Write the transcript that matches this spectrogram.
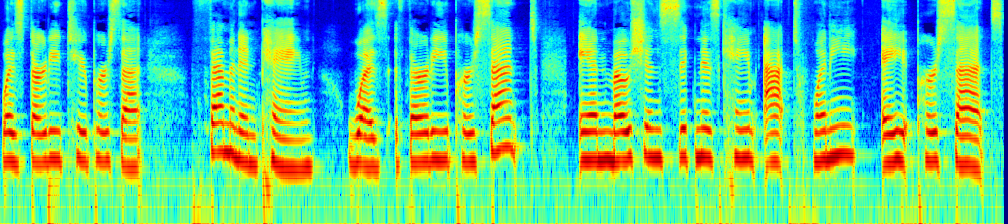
was 32%. Feminine pain was 30%. And motion sickness came at 28 8%.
